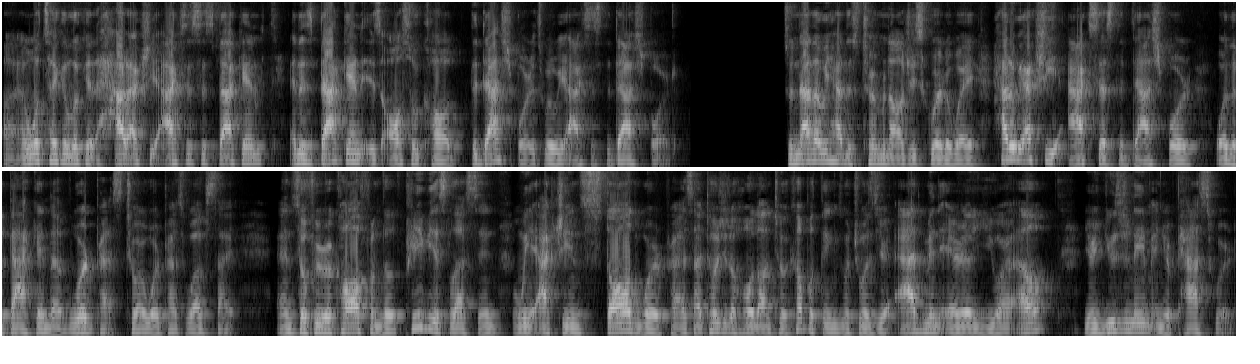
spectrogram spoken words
Uh, and we'll take a look at how to actually access this backend. And this backend is also called the dashboard. It's where we access the dashboard. So now that we have this terminology squared away, how do we actually access the dashboard or the backend of WordPress to our WordPress website? And so if we recall from the previous lesson, when we actually installed WordPress, I told you to hold on to a couple things, which was your admin area URL, your username, and your password.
